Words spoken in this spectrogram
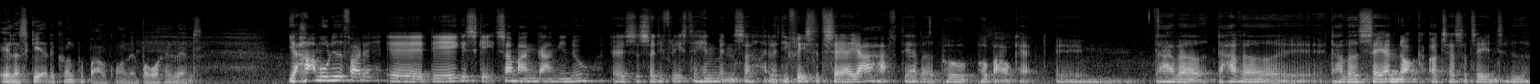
eller sker det kun på baggrund af borgerhenvendelse? Jeg har mulighed for det. Øh, det er ikke sket så mange gange endnu, øh, så de fleste henvendelser, eller de fleste sager, jeg har haft, det har været på, på bagkant. Øh, der har, været, der, har været, der har været sager nok at tage sig til indtil videre.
